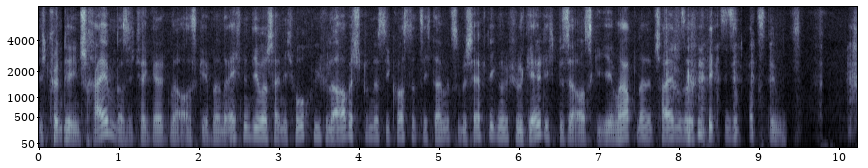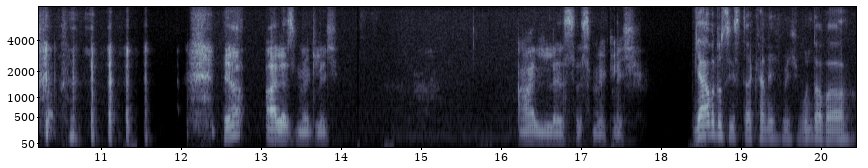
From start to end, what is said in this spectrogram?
Ich könnte ihnen schreiben, dass ich kein Geld mehr ausgebe. Dann rechnen die wahrscheinlich hoch, wie viele Arbeitsstunden es sie kostet, sich damit zu beschäftigen und wie viel Geld ich bisher ausgegeben habe. Dann entscheiden sie, fixen sie trotzdem nicht. ja, alles möglich. Alles ist möglich. Ja, aber du siehst, da kann ich mich wunderbar,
